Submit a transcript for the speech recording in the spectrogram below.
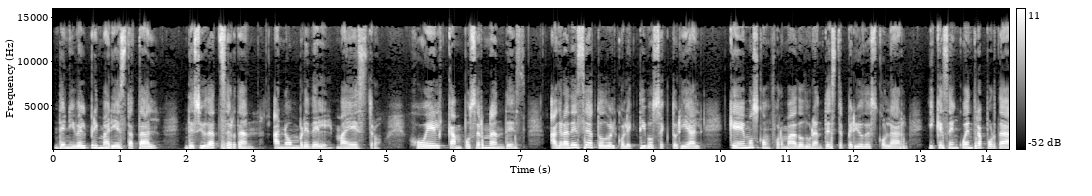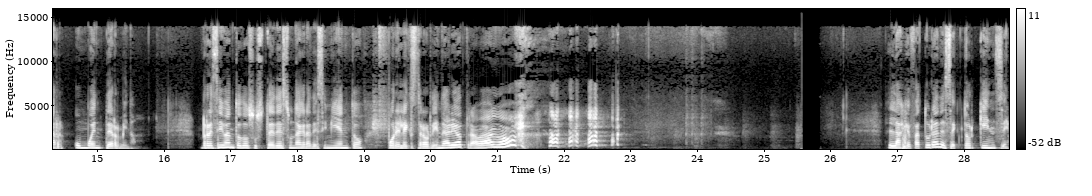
de nivel primaria estatal, de Ciudad Cerdán, a nombre del maestro Joel Campos Hernández, agradece a todo el colectivo sectorial que hemos conformado durante este periodo escolar y que se encuentra por dar un buen término. Reciban todos ustedes un agradecimiento por el extraordinario trabajo. La jefatura de sector 15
